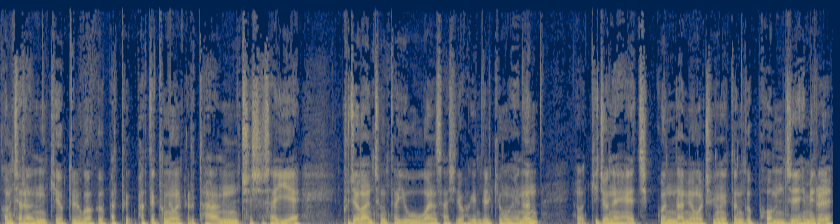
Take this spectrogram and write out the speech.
검찰은 기업들과 그 박 대통령을 비롯한 최 씨 사이에 부정한 청탁이 오고 간 사실이 확인될 경우에는 어, 기존에 직권 남용을 적용했던 그 범죄 혐의를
